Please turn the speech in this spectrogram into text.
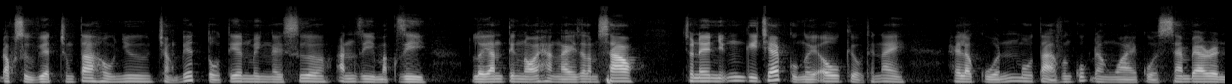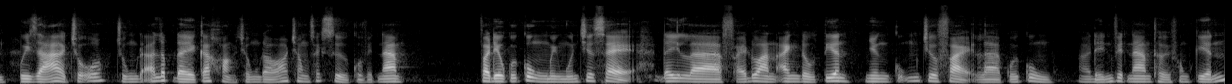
Đọc sử Việt chúng ta hầu như chẳng biết tổ tiên mình ngày xưa ăn gì mặc gì, lời ăn tiếng nói hàng ngày ra làm sao. Cho nên những ghi chép của người Âu kiểu thế này hay là cuốn mô tả vương quốc đàng ngoài của Sam Barron quý giá ở chỗ chúng đã lấp đầy các khoảng trống đó trong sách sử của Việt Nam. Và điều cuối cùng mình muốn chia sẻ, đây là phái đoàn Anh đầu tiên nhưng cũng chưa phải là cuối cùng à, đến Việt Nam thời phong kiến.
